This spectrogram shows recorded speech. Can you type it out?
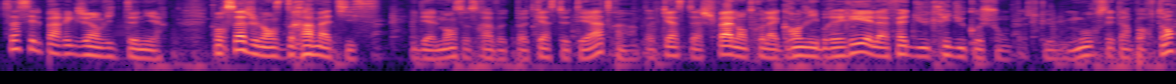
Ça, c'est le pari que j'ai envie de tenir. Pour ça, je lance Dramatis. Idéalement, ce sera votre podcast théâtre, un podcast à cheval entre la grande librairie et la fête du cri du cochon, parce que l'humour, c'est important,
